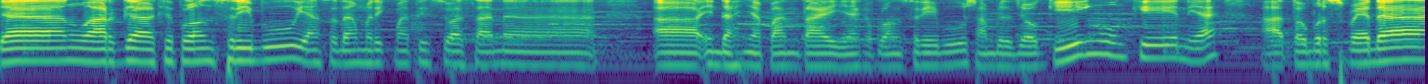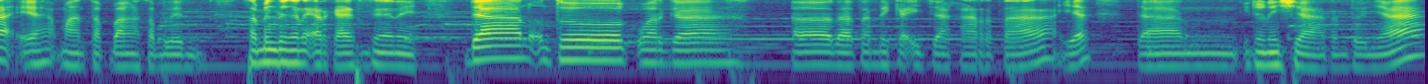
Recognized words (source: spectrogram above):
Dan warga Kepulauan Seribu yang sedang menikmati suasana uh, indahnya pantai ya Kepulauan Seribu sambil jogging mungkin ya atau bersepeda ya mantap banget sambil sambil dengan RKS-nya nih. Dan untuk warga uh, datang DKI Jakarta ya dan Indonesia tentunya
